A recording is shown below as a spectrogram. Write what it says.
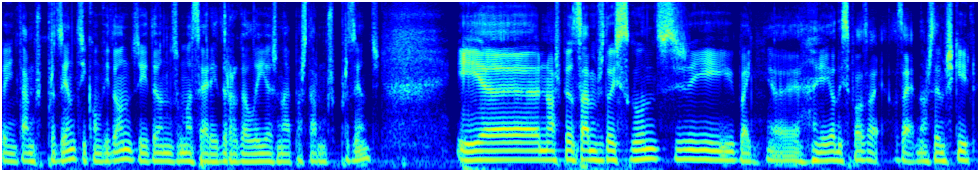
em estarmos presentes e convidou-nos e deu-nos uma série de regalias não é, para estarmos presentes. E uh, nós pensámos dois segundos e, bem, uh, ele disse para o Zé, Zé, nós temos que ir.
